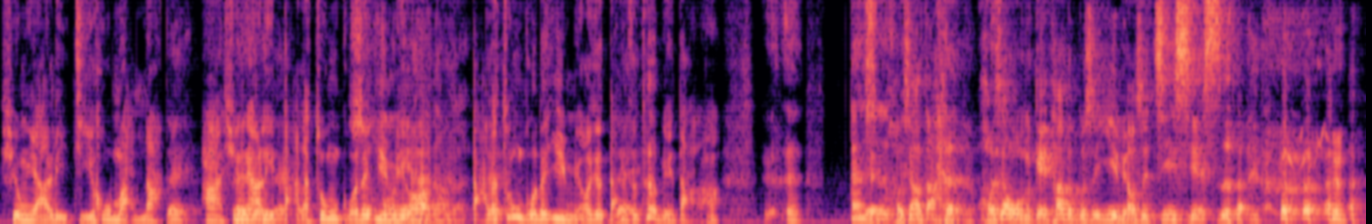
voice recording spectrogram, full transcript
匈牙利几乎满呐。对啊，匈牙利打了中国的疫苗啊，打了中国的疫苗就胆子特别大哈。呃，但是好像打，好像我们给他的不是疫苗，是鸡血似的。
